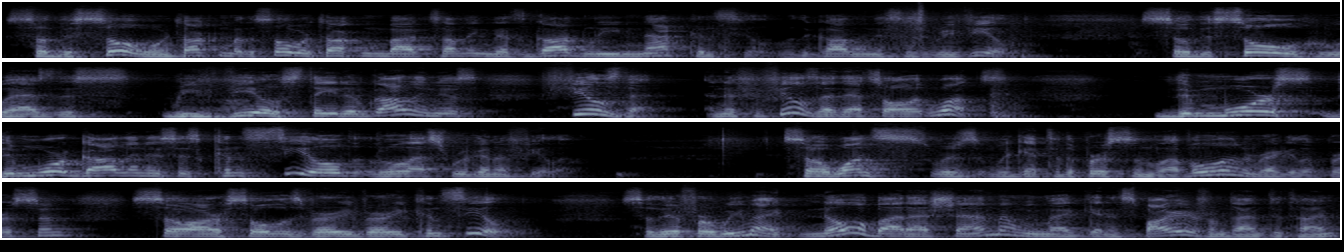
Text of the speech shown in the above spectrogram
So the soul, when we're talking about the soul, we're talking about something that's godly, not concealed, where the godliness is revealed. So the soul who has this revealed state of godliness feels that. And if it feels that, that's all it wants. The more, the more godliness is concealed, the less we're going to feel it. So once we get to the person level, and a regular person, so our soul is very, very concealed. So therefore, we might know about Hashem and we might get inspired from time to time,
